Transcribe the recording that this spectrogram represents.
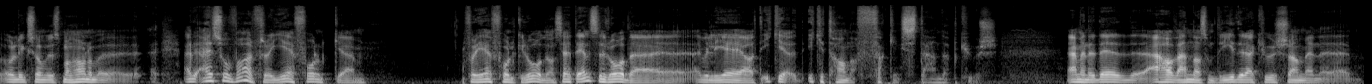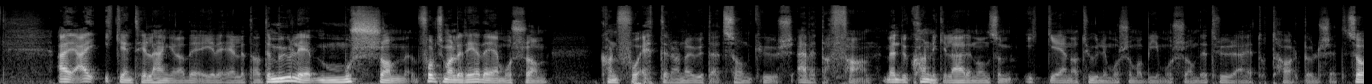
og, liksom, hvis man har noe Jeg, er så var for å gi folk eh, for å gi folk råd uansett. Det eneste rådet jeg vil gi, er at ikke, ikke ta noe fucking standup-kurs. Jeg mener, det, jeg har venner som driver de kursene, men eh, jeg, jeg, er ikke en tilhenger av det i det hele tatt. Det er mulig morsom Folk som allerede er morsomme, kan få et eller annet ut av et sånt kurs. Jeg vet da faen. Men du kan ikke lære noen som ikke er naturlig morsom, å bli morsom. Det tror jeg er totalt bullshit. Så,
